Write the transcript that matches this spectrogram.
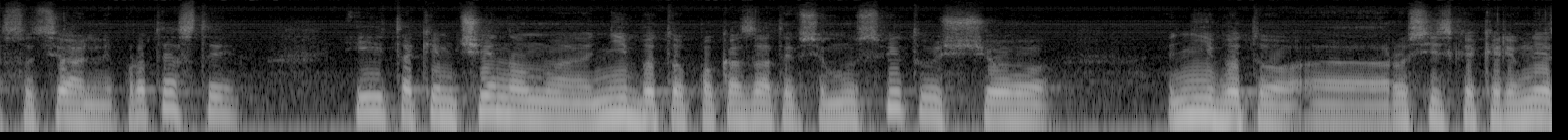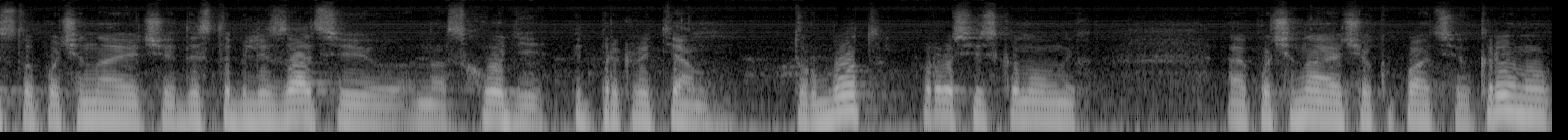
соціальні протести і таким чином нібито показати всьому світу, що нібито е, російське керівництво, починаючи дестабілізацію на сході під прикриттям турбот російськомовних, е, починаючи окупацію Криму,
